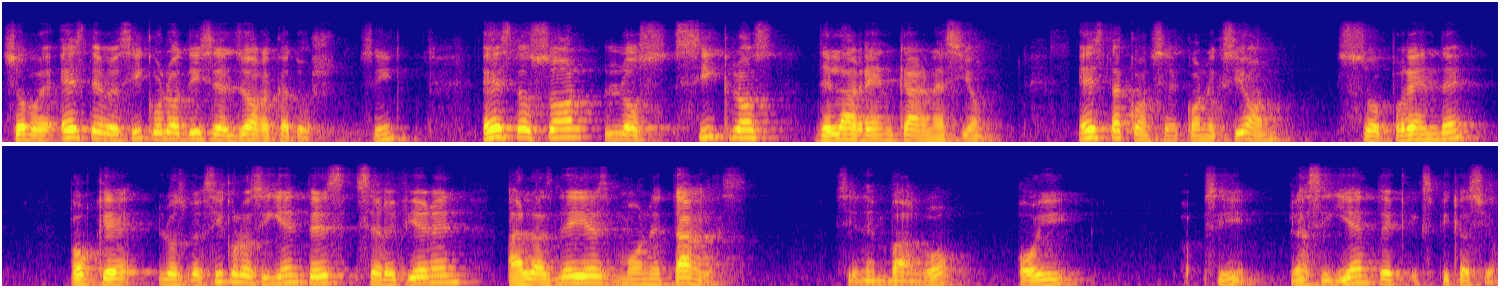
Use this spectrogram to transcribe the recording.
sobre este versículo dice el Zohar Kadosh, ¿sí? Estos son los ciclos de la reencarnación. Esta conexión sorprende porque los versículos siguientes se refieren a las leyes monetarias. Sin embargo, hoy, ¿sí? La siguiente explicación.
